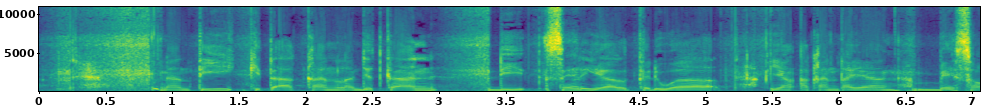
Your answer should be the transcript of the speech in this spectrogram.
Nanti kita akan lanjutkan di serial kedua yang akan tayang besok.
